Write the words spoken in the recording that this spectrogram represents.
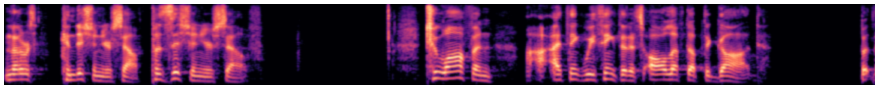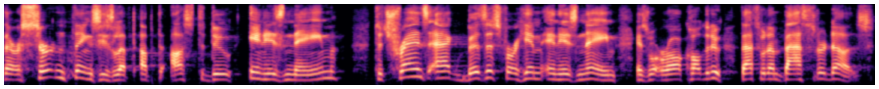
In other words, condition yourself, position yourself. Too often, I think we think that it's all left up to God. But there are certain things He's left up to us to do in His name. To transact business for Him in His name is what we're all called to do. That's what an ambassador does.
